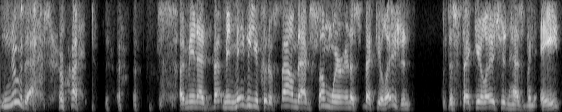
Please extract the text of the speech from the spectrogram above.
knew that, right? I mean, I, I mean, maybe you could have found that somewhere in a speculation, but the speculation has been eight.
